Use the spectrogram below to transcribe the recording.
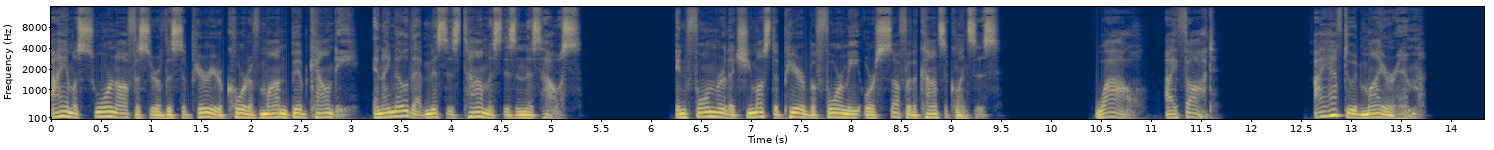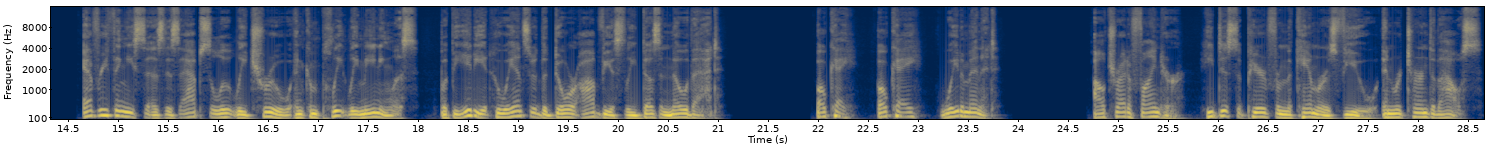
I am a sworn officer of the Superior Court of Monbib County, and I know that Mrs. Thomas is in this house. Inform her that she must appear before me or suffer the consequences. Wow, I thought. I have to admire him. Everything he says is absolutely true and completely meaningless, but the idiot who answered the door obviously doesn't know that. Okay, okay, wait a minute. I'll try to find her. He disappeared from the camera's view and returned to the house.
